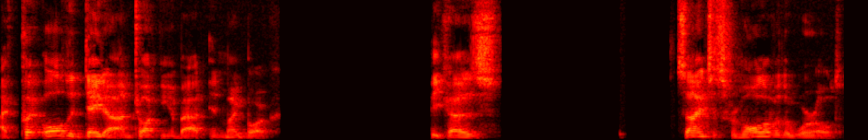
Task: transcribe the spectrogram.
I've put all the data I'm talking about in my book because scientists from all over the world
